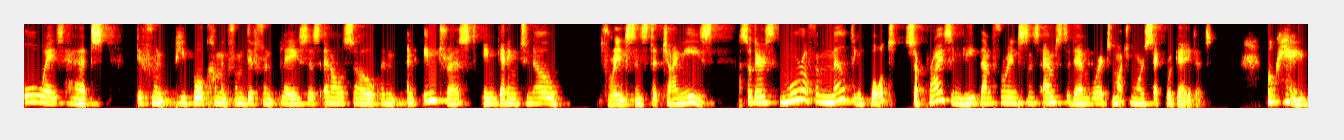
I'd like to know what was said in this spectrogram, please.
always had different people coming from different places and also an, an interest in getting to know, for instance, the Chinese. So there's more of a melting pot, surprisingly, than, for instance, Amsterdam, where it's much more segregated. Okay,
